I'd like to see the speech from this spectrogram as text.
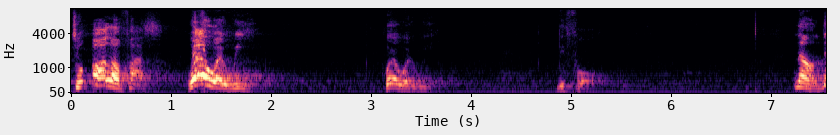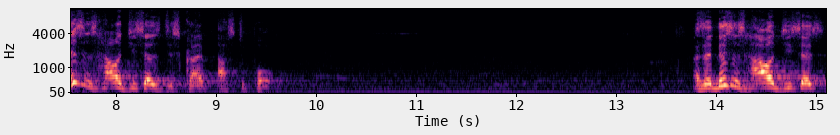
to all of us, where were we? Where were we before? Now, this is how Jesus described us to Paul. I said, This is how Jesus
